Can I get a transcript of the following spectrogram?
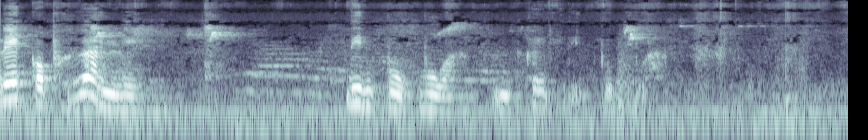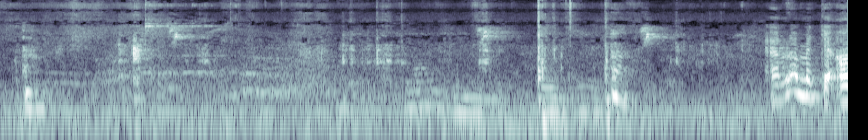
เล็กกว่าเพื่อนเลย ดินปลูกบัวอืมเคยดินปลูกบัวอะอะอะแล้วมันจะเอา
